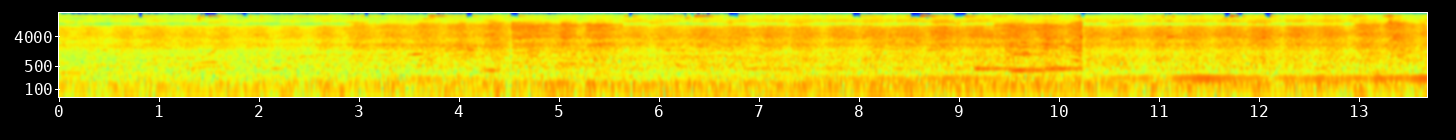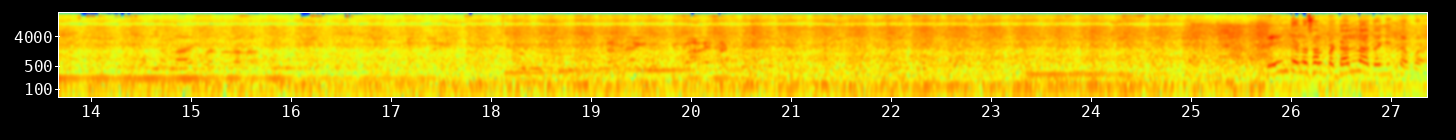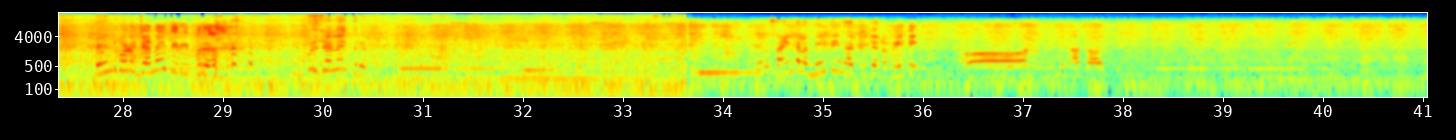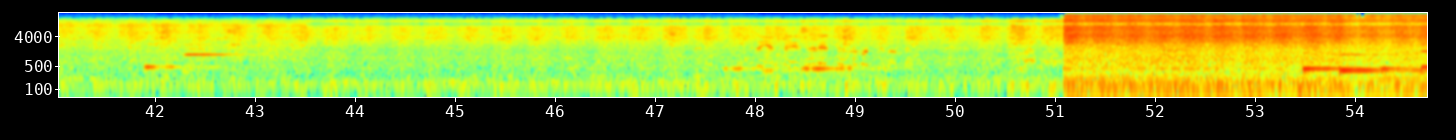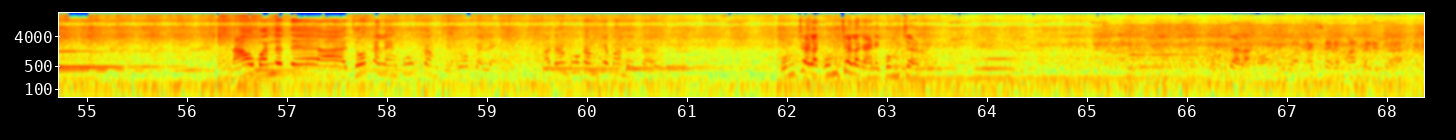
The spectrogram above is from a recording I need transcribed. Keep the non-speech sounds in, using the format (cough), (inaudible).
ನಾವು ಬಂದದ್ದೆ ಆ ಜೋಕಲ್ಲೆ ಕೂತ್ಕಂಪು ಜೋಕಲೆ ಅದ್ರ ಕೂಕಂಕೆ ಬಂದದ್ದು ಕುಂಚಳ ಕುಂಚಳ ಕಾಣಿ ಕುಂಚಳ ಕುಂಚಳ ಇದೆಲ್ಲ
